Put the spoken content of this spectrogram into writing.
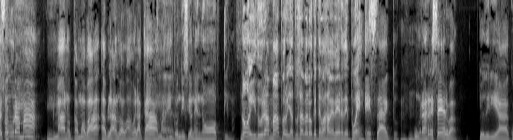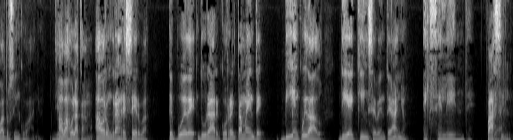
Eso dura más. Hermano, estamos hablando abajo de la cama, en condiciones no óptimas. No, y dura más, pero ya tú sabes lo que te vas a beber después. Exacto. Un gran reserva, yo diría cuatro o cinco años. Abajo de la cama. Ahora, un gran reserva te puede durar correctamente, bien cuidado, 10, 15, 20 años. Excelente. Fácil.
